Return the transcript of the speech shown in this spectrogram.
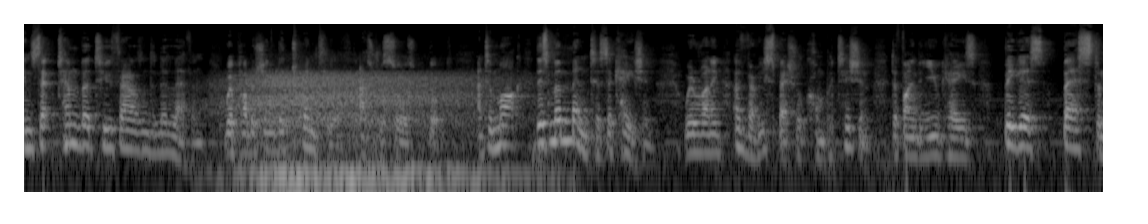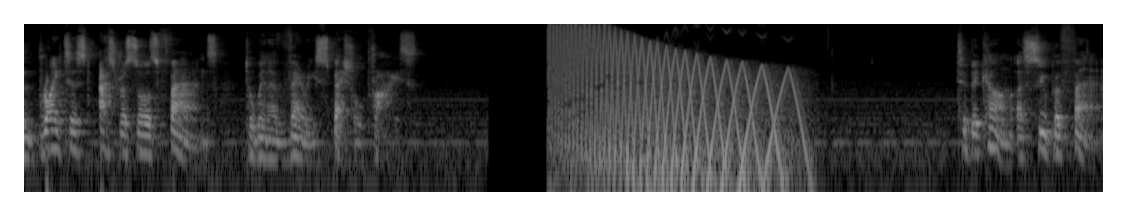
In September 2011, we're publishing the 20th Astrosaurs book, and to mark this momentous occasion, we're running a very special competition to find the UK's biggest, best and brightest Astrosaurs fans to win a very special prize. To become a super fan,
